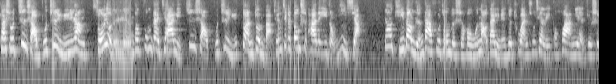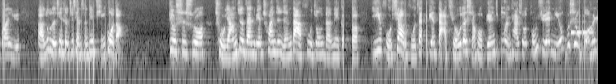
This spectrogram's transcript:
他说：“至少不至于让所有的人都封在家里，至少不至于断顿吧。觉得这个都是他的一种意向。然后提到人大附中的时候，我脑袋里面就突然出现了一个画面，就是关于啊，陆德先生之前曾经提过的，就是说楚阳正在那边穿着人大附中的那个衣服校服在那边打球的时候，别人就问他说：‘同学，你又不是我们。’”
